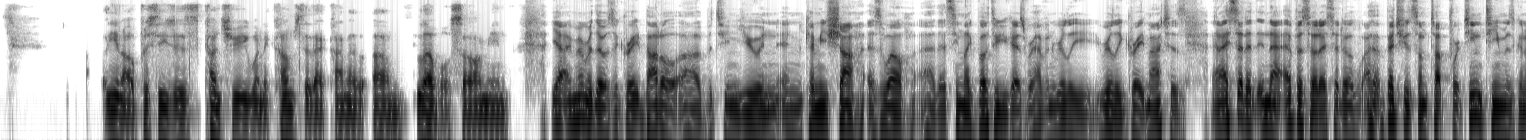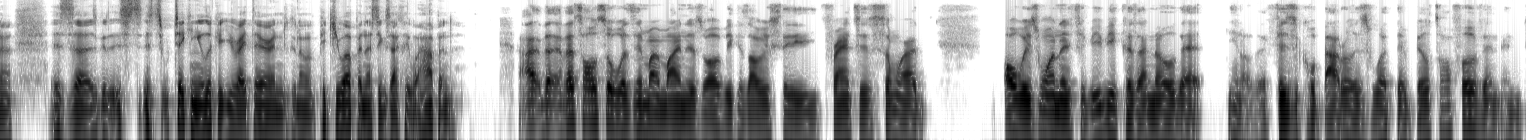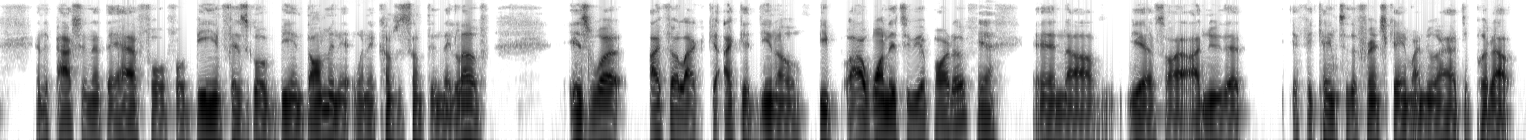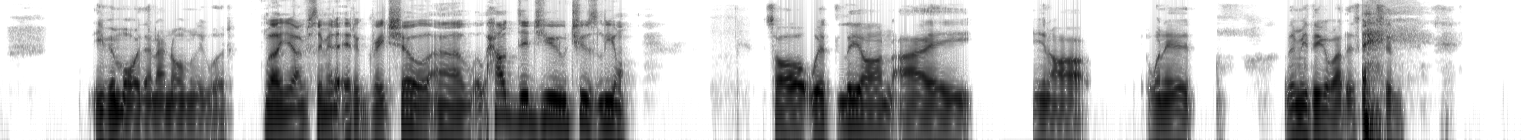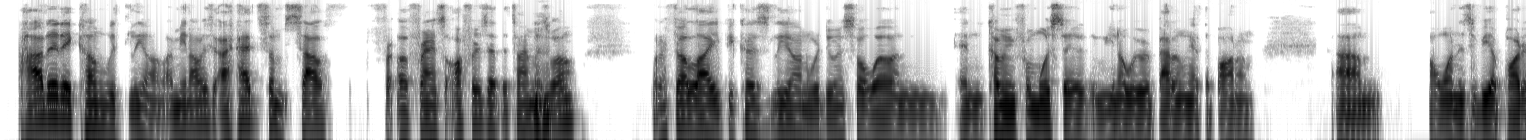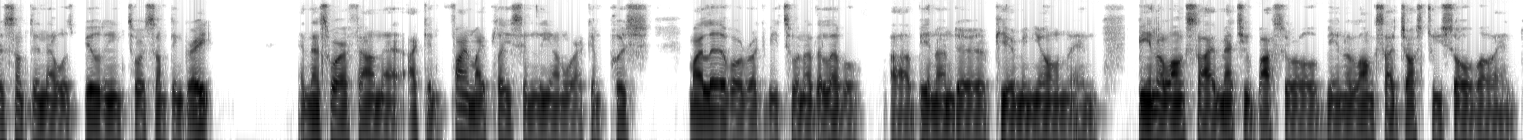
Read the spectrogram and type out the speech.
you know prestigious country when it comes to that kind of um, level. So I mean, Yeah, I remember there was a great battle uh, between you and, and Camille Chat as well. Uh, that seemed like both of you guys were having really, really great matches. And I said it in that episode. I said, "Oh, I bet you some top fourteen team is gonna is uh, is, gonna, is, is taking a look at you right there and gonna pick you up." And that's exactly what happened. I, th- that's also what's in my mind as well because obviously France is somewhere I always wanted to be because I know that you know the physical battle is what they're built off of and and and the passion that they have for for being physical, being dominant when it comes to something they love, is what I felt like I could you know be I wanted to be a part of. Yeah. And um, yeah, so I, I knew that if it came to the French game, I knew I had to put out even more than I normally would. Well, you obviously made it a great show. Uh, how did you choose Lyon? So with Leon, I, you know, when it, let me think about this question. How did it come with Leon? I mean, obviously, I had some South Fr- uh, France offers at the time as Mhm. well, but I felt like because Leon were doing so well and and coming from Worcester, you know, we were battling at the bottom. Um, I wanted to be a part of something that was building towards something great, and that's where I found that I can find my place in Leon, where I can push my level of rugby to another level. Uh, being under Pierre Mignoni and being alongside Matthew Bastareaud, being alongside Josh Tuisova, and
